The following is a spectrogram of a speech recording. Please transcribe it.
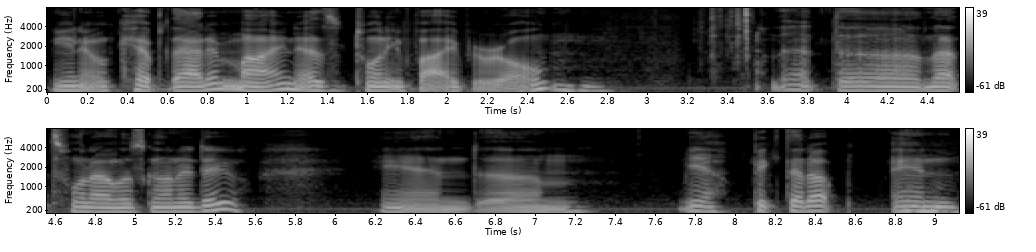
you know, kept that in mind as a 25 year old Mhm. that uh, that's what I was going to do, and um, yeah, picked that up and Mhm.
